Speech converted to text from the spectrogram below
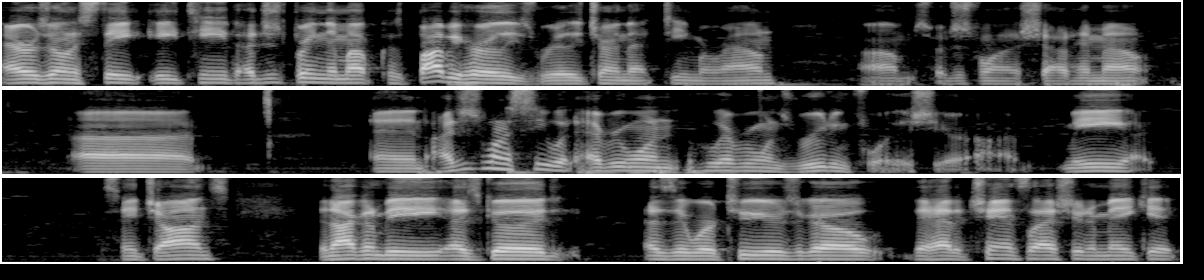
Arizona State 18th. I just bring them up because Bobby Hurley's really turned that team around, um, so I just want to shout him out. Uh, and I just want to see what everyone, who everyone's rooting for this year. Uh, me, St. John's, they're not going to be as good as they were two years ago. They had a chance last year to make it,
